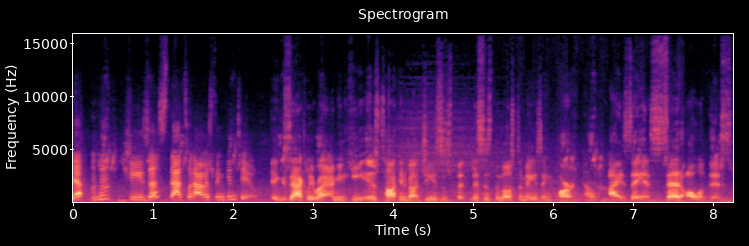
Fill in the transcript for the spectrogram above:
Yep, mm-hmm. Jesus. That's what I was thinking too. Exactly right. I mean, he is talking about Jesus, but this is the most amazing part. Oh. Isaiah said all of this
